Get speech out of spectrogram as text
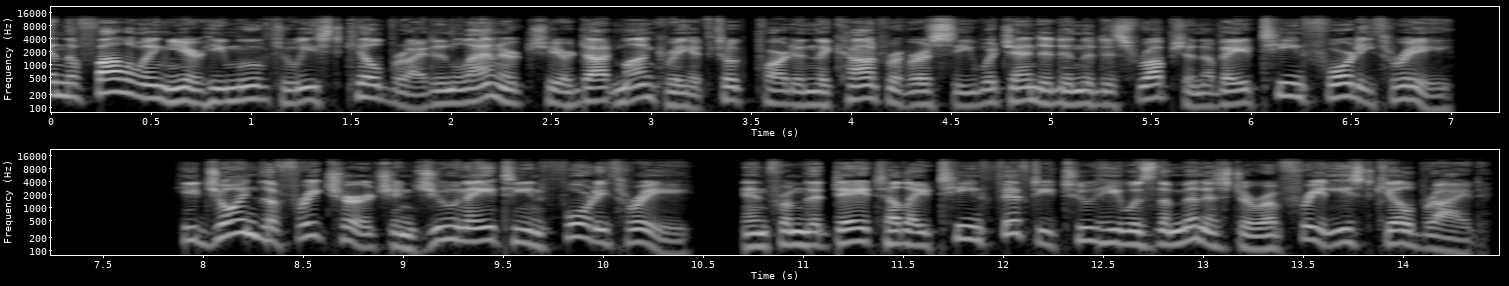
In the following year, he moved to East Kilbride in Lanarkshire. Moncrieff took part in the controversy which ended in the disruption of 1843. He joined the Free Church in June 1843, and from that day till 1852 he was the minister of Free East Kilbride.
